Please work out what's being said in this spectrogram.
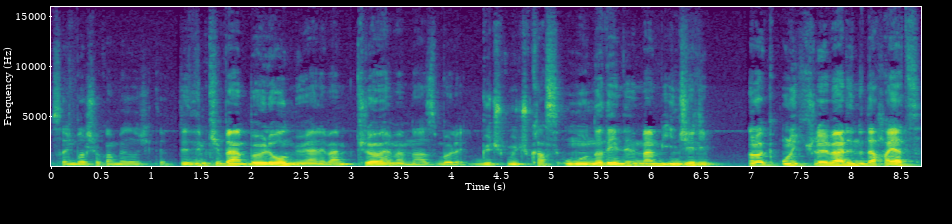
Sayın Barış Okan Bey çıktı. Dedim ki ben böyle olmuyor yani. Ben kilo vermem lazım böyle. Güç müç kas umurumda değil dedim. Ben bir inceleyeyim. Sonra 12 kiloyu verdiğimde de hayat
